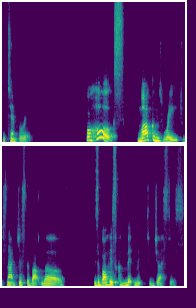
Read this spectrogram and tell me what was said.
to temper it. For Hooks, Malcolm's rage was not just about love, it's about his commitment to justice.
